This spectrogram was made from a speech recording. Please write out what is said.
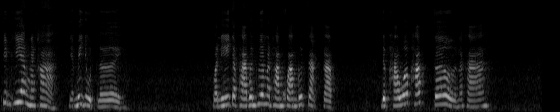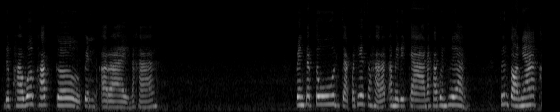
เที่ยงเที่ยงๆนะคะยังไม่หยุดเลย วันนี้จะพาเพื่อนๆมาทำความรู้จักกับ The Power Pup Girl นะคะ The Power Pup Girl เป็นอะไรนะคะ เป็นการ์ตูนจากประเทศสหรัฐอเมริกานะคะเพื่อนๆ ซึ่งตอนนี้ข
